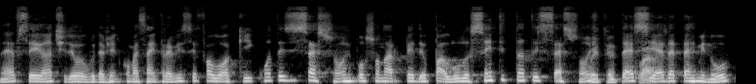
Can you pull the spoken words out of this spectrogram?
Né? Você, antes de, da gente começar a entrevista, você falou aqui quantas sessões Bolsonaro perdeu para Lula, cento e tantas sessões que o TSE determinou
